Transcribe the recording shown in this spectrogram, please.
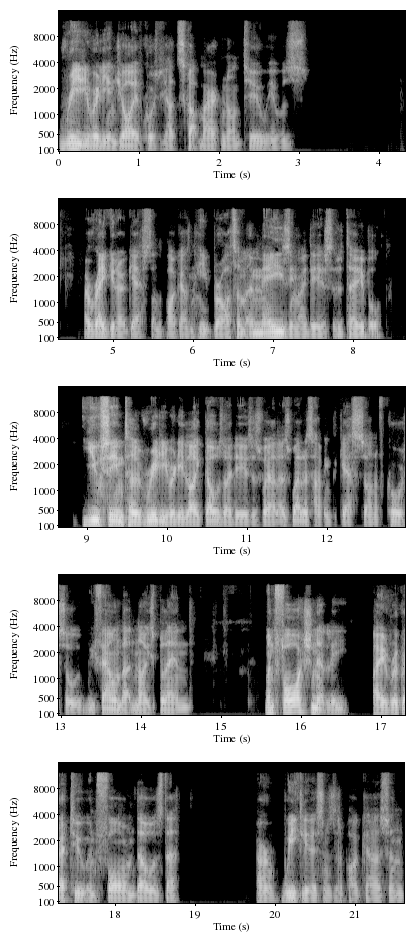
really, really enjoy. Of course, we had Scott Martin on too, who was a regular guest on the podcast, and he brought some amazing ideas to the table. You seem to really, really like those ideas as well, as well as having the guests on, of course. So we found that nice blend. Unfortunately, I regret to inform those that are weekly listeners to the podcast and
